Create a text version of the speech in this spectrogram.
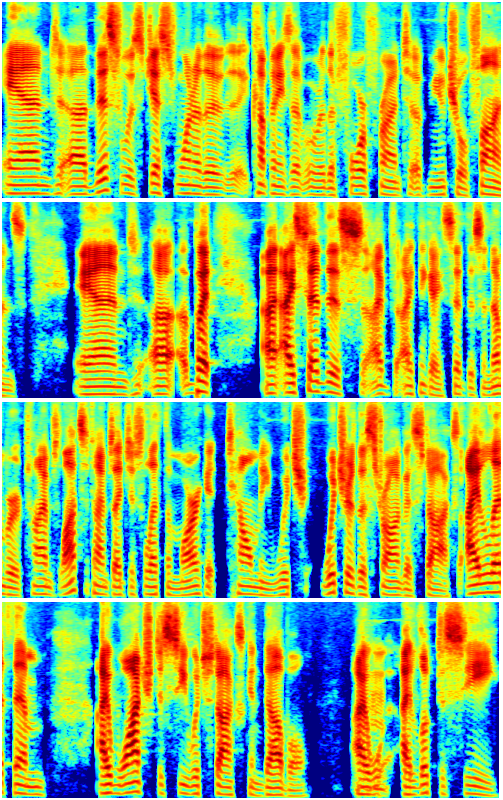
and uh, this was just one of the companies that were the forefront of mutual funds. And uh, but I, I said this. I've, I think I said this a number of times. Lots of times, I just let the market tell me which which are the strongest stocks. I let them. I watch to see which stocks can double. Mm-hmm. I I look to see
